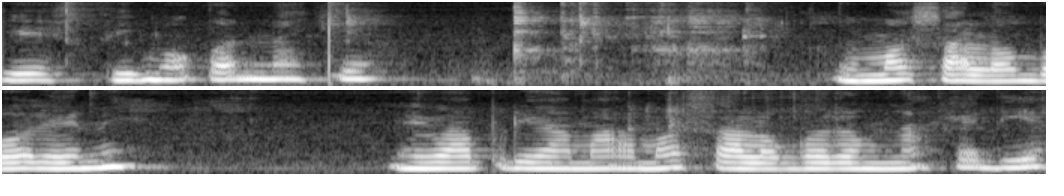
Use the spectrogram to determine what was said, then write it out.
ગેસ ધીમો કરી નાખીએ. મસાલો બળે નહીં. એવા આપણે આમાં મસાલો ગરમ નાખી દઈએ.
